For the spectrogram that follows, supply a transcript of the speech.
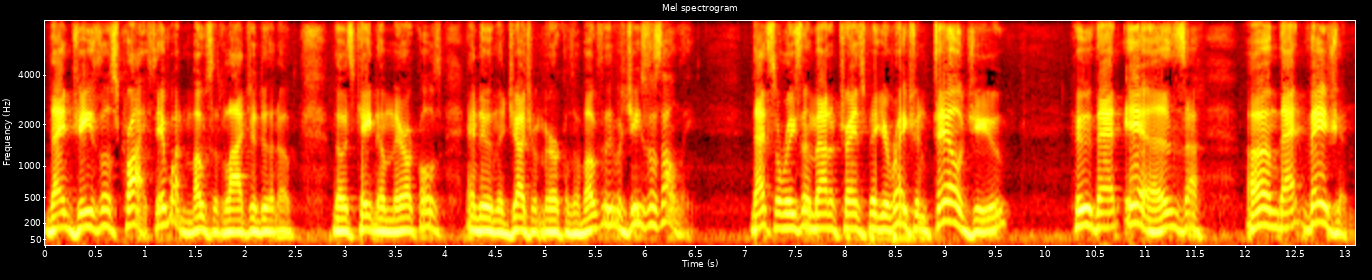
than Jesus Christ. It wasn't Moses, Elijah doing those, those kingdom miracles and doing the judgment miracles of Moses. It was Jesus only. That's the reason the Mount of Transfiguration tells you who that is on that vision.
